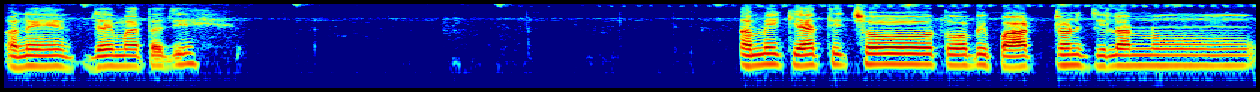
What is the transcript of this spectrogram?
અને જય માતાજી. અમે ક્યાંથી છો? તો અભી પાટણ જિલ્લાનું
